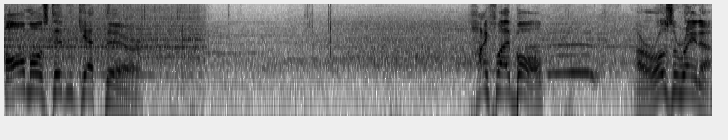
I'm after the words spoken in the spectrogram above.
almost didn't get there. High fly ball. Arozarena.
